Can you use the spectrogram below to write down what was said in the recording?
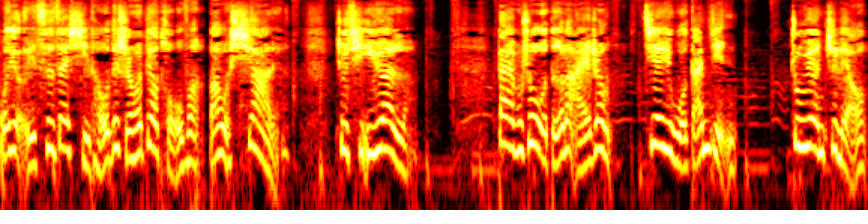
我有一次在洗头的时候掉头发，把我吓的，就去医院了。大夫说我得了癌症，建议我赶紧住院治疗。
